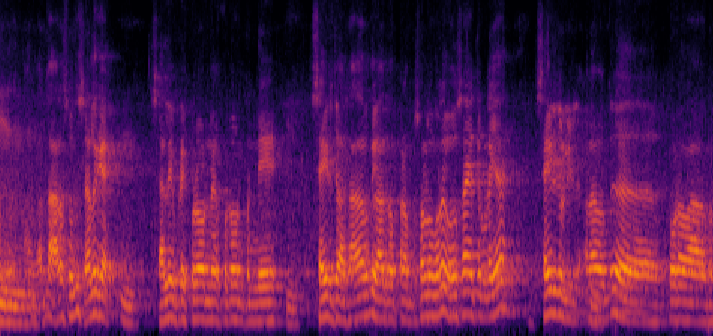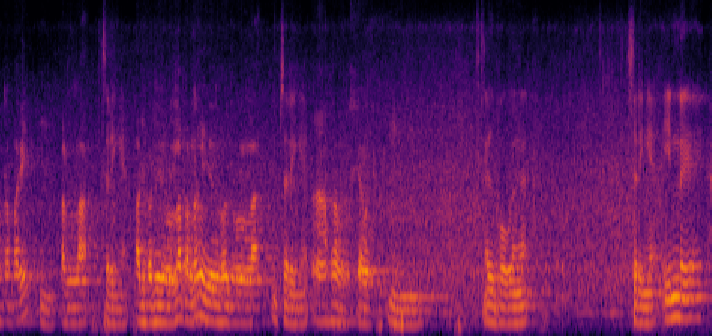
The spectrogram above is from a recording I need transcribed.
ம். அது வந்து அரசு வந்து சலுகை. சலுகை இப்படி குடோன் குடோன் பண்ணி. சைடு அதாவது அது அப்புறம் சொல்ல கூட விவசாயத்தினுடைய சைடு தொழில். அதாவது வந்து கூட பண்ணுற மாதிரி. பண்ணலாம். சரிங்க. அப்படி பண்ணி இதெல்லாம் பண்ணால் கொஞ்சம் கொஞ்சம் பண்ணலாம் சரிங்க. அப்புறம் அது போகுங்க. சரிங்க. ஆ,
